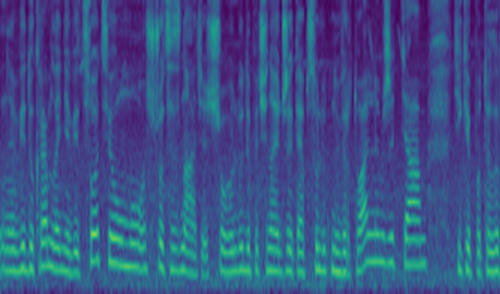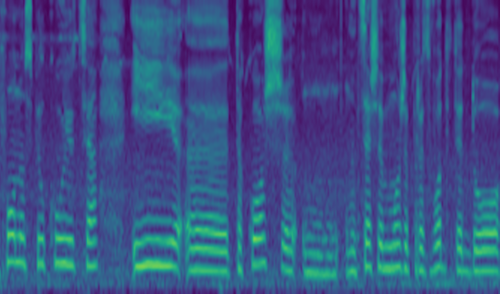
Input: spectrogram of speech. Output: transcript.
відокремлення від соціуму. Що це значить? Що люди починають жити абсолютно віртуальним життям, тільки по телефону спілкуються, і е, також це ще може призводити до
